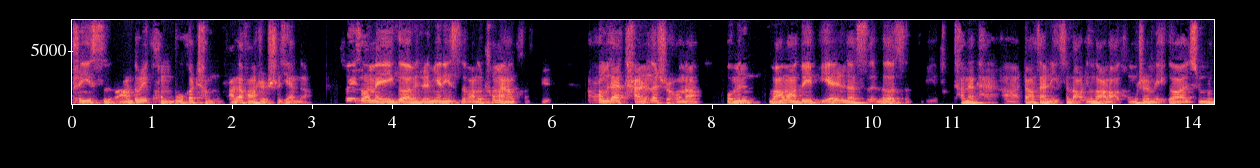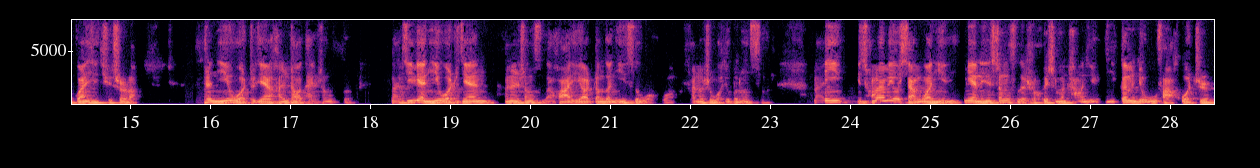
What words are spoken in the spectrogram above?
是以死亡都是以恐怖和惩罚的方式实现的。所以说，每一个人面临死亡都充满了恐惧。而我们在谈论的时候呢，我们往往对别人的死乐此。谈谈谈啊，张三李四老领导老同事，每个什么关系去世了？但是你我之间很少谈生死。那即便你我之间谈论生死的话，也要争个你死我活，反正是我就不能死。那你你从来没有想过，你面临生死的时候会什么场景？你根本就无法获知。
